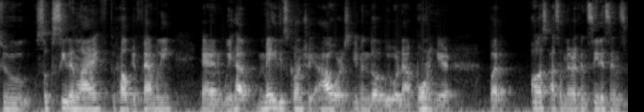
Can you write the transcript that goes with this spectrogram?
to succeed in life, to help your family. And we have made this country ours, even though we were not born here. But us as American citizens,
